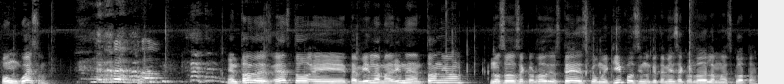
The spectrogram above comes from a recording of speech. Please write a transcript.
Un hueso. Entonces, esto eh, también la madrina de Antonio no solo se acordó de ustedes como equipo, sino que también se acordó de la mascota.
